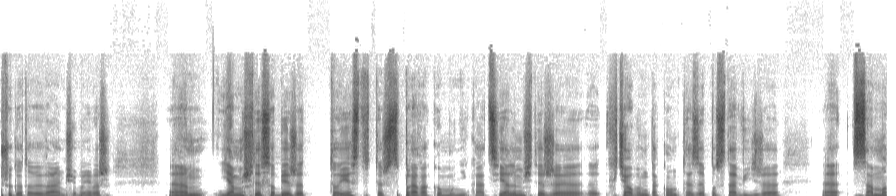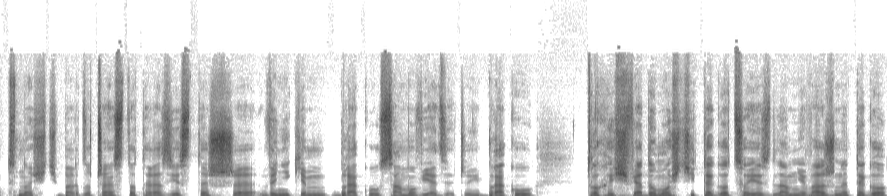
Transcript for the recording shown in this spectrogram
przygotowywałem się? Ponieważ ja myślę sobie, że to jest też sprawa komunikacji, ale myślę, że e, chciałbym taką tezę postawić, że e, samotność bardzo często teraz jest też e, wynikiem braku samowiedzy, czyli braku trochę świadomości tego, co jest dla mnie ważne, tego,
